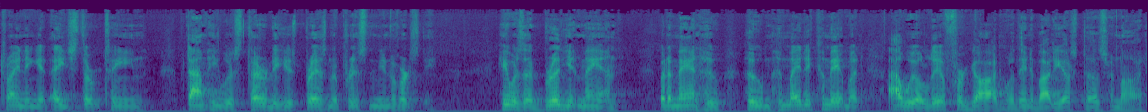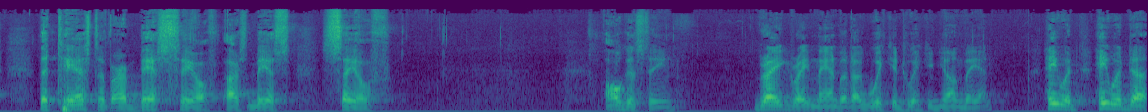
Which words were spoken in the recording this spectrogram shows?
training at age 13. By the time he was 30, he was president of Princeton University. He was a brilliant man, but a man who, who, who made a commitment I will live for God, whether anybody else does or not the test of our best self, our best self. Augustine, great, great man, but a wicked, wicked young man. He would, he would, uh,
